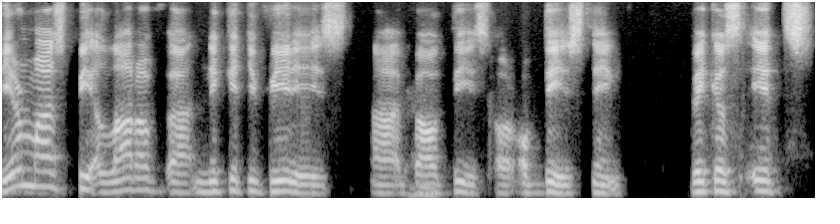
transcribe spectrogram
there must be a lot of uh, negativities uh, about this or of this thing. Because it's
